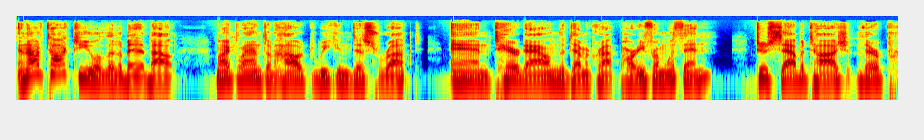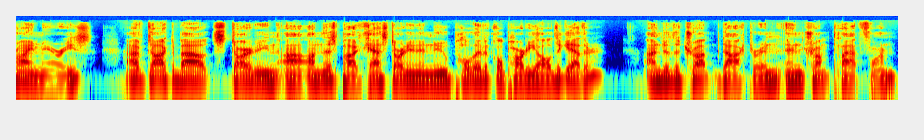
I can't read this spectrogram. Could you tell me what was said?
And I've talked to you a little bit about my plans of how we can disrupt and tear down the Democrat Party from within to sabotage their primaries. I've talked about starting uh, on this podcast, starting a new political party altogether under the Trump doctrine and Trump platform.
